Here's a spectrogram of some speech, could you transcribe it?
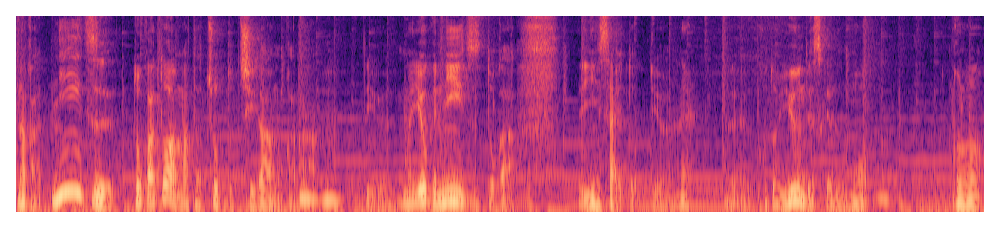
なんかニーズとかとはまたちょっと違うのかなっていう、まあ、よくニーズとかインサイトっていうようなね、えーことを言うんですけれども、この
